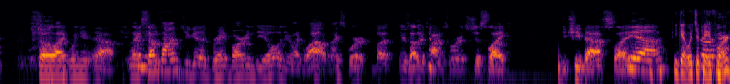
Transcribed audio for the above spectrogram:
so like when you yeah, like when sometimes you, you get a great bargain deal, and you're like, wow, nice work. But there's other times where it's just like you cheap ass. Like yeah, you get what you so pay for.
